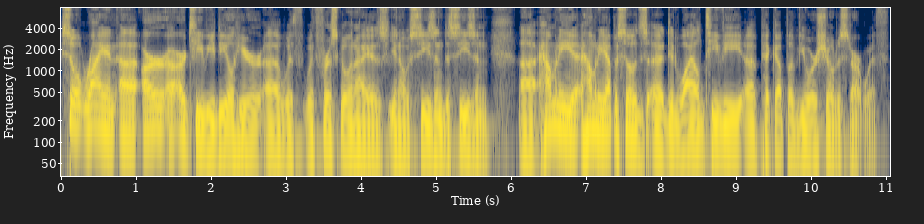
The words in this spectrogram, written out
So Ryan, uh, our our TV deal here uh, with with Frisco and I is you know season to season. Uh, how many how many episodes uh, did Wild TV uh, pick up of your show to start with?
